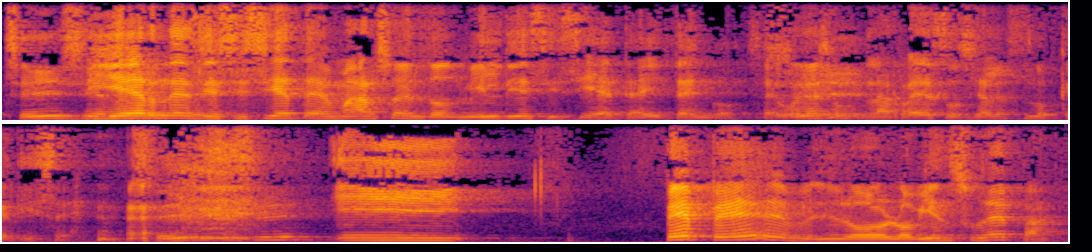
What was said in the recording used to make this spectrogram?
sí, sí. Viernes sí. 17 de marzo del 2017, ahí tengo. Según Sí. eso, las redes sociales es lo que dice. Sí, sí, sí. Y Pepe lo, lo vi en su depa.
